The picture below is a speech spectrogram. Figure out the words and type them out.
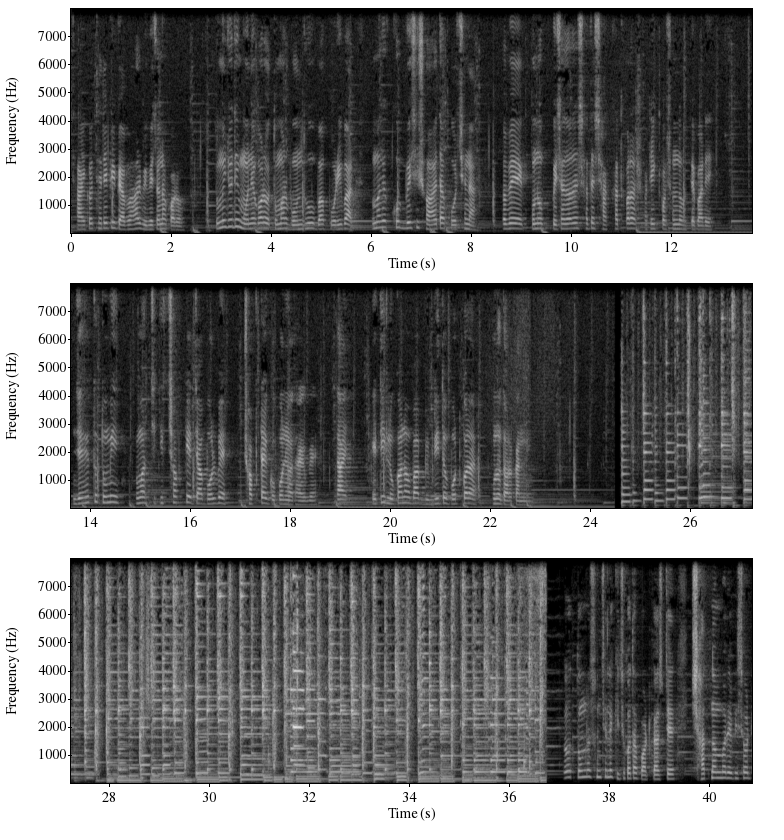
সাইকোথেরাপি ব্যবহার বিবেচনা করো। তুমি যদি মনে করো তোমার বন্ধু বা পরিবার তোমাকে খুব বেশি সহায়তা করছে না, তবে কোনো পেশাদারের সাথে সাক্ষাৎ করা সঠিক পছন্দ হতে পারে। যেহেতু তুমি তোমার চিকিৎসককে যা বলবে সবটাই গোপনীয় থাকবে, তাই এটি লুকানো বা বিবৃত বোধ করার কোনো দরকার নেই। শুনছিলে কিছু কথা পডকাস্টের সাত নম্বর এপিসোড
